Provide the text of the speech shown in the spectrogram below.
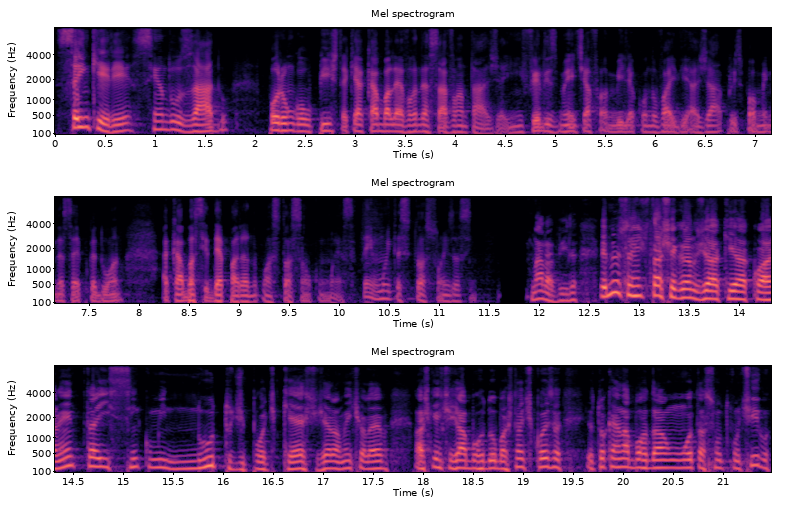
sem querer sendo usado por um golpista que acaba levando essa vantagem. Infelizmente, a família, quando vai viajar, principalmente nessa época do ano, acaba se deparando com uma situação como essa. Tem muitas situações assim. Maravilha. Emilson, a gente está chegando já aqui a 45 minutos de podcast. Geralmente eu levo. Acho que a gente já abordou bastante coisa. Eu estou querendo abordar um outro assunto contigo.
